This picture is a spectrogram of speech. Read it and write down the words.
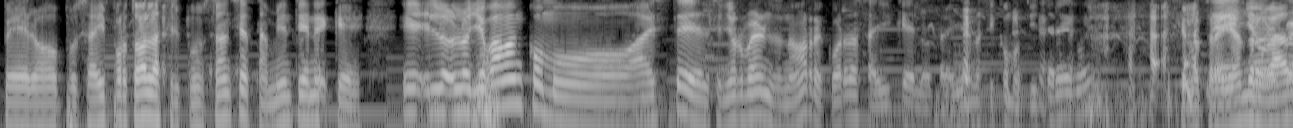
Pero pues ahí por todas las circunstancias también tiene que... eh, lo, lo llevaban como a este, el señor Burns, ¿no? ¿Recuerdas ahí que lo traían así como títere, güey? Que lo traían Señor drogado.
